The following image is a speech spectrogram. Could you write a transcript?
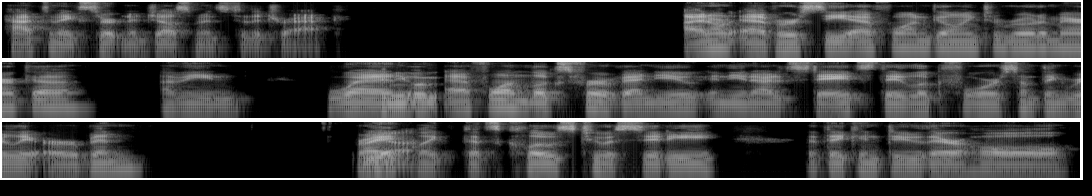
have to make certain adjustments to the track. I don't ever see F1 going to Road America. I mean, when you- F1 looks for a venue in the United States, they look for something really urban, right? Yeah. Like that's close to a city that they can do their whole,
